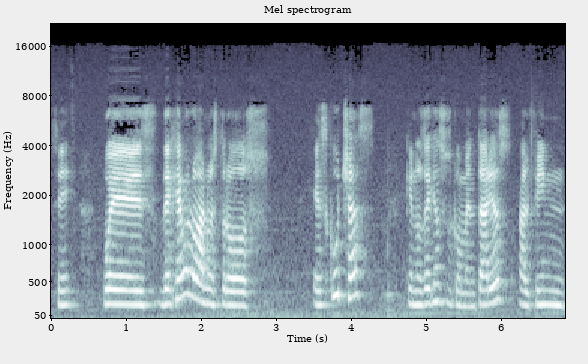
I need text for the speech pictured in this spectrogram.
Sí, pues dejémoslo a nuestros escuchas, que nos dejen sus comentarios. Al fin,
